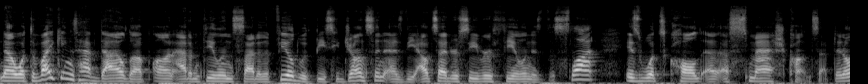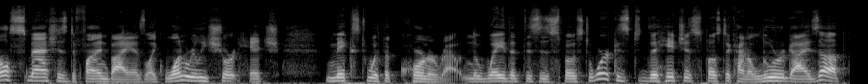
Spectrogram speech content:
Now, what the Vikings have dialed up on Adam Thielen's side of the field with Bisi Johnson as the outside receiver, Thielen is the slot, is what's called a, a, smash concept. And all smash is defined by as like one really short hitch mixed with a corner route. And the way that this is supposed to work is the hitch is supposed to kind of lure guys up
